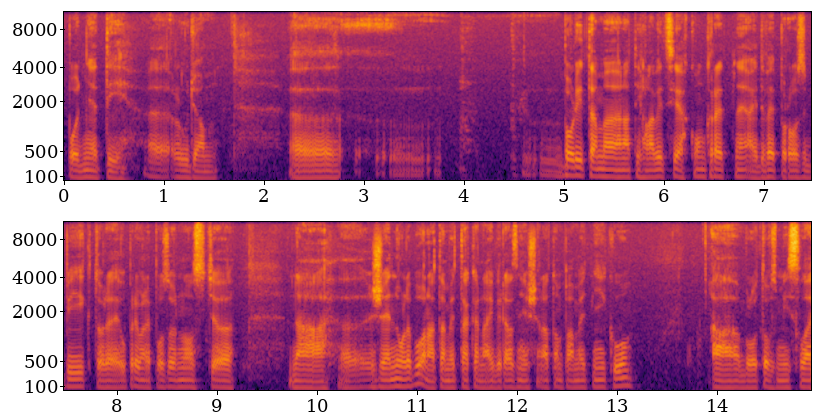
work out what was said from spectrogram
podnety ľuďom. Boli tam na tých hlaviciach konkrétne aj dve prozby, ktoré upriamili pozornosť na ženu, lebo ona tam je taká najvýraznejšia na tom pamätníku. A bolo to v zmysle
